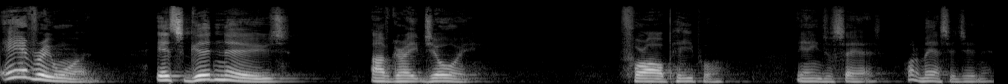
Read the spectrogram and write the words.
Everyone. It's good news of great joy for all people, the angel says. What a message, isn't it?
